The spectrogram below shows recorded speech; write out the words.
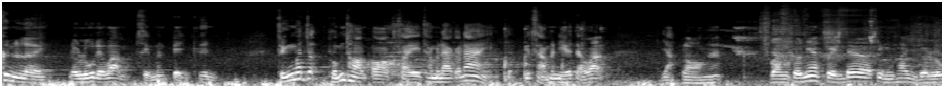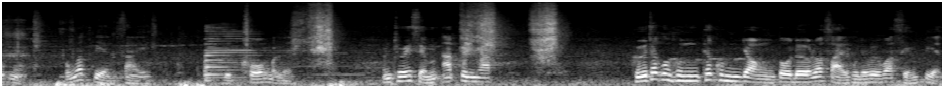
ขึ้นเลย เรารู้เลยว่าเสียงมันเปลี่ยนขึ้น ถึงมันจะผมถอดออกใส่ธรรมดาก็ได้ยึดสามพันเดียวแต่ว่าอยากลองฮะอย่างตัวเนี้ยเฟนเดอร์ที่มันใช้อยู่บนลุกเนี่ย ผมก็เปลี่ยนใส่ บิดโค้งหมดเลย มันช่วยให้เสียงมันอัพขึ้นครับ คือถ้าคุณคุณถ้าคุณหย่องตัวเดิมแล้วใส่คุณจะรู้ว่าเสียงเปลี่ยน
